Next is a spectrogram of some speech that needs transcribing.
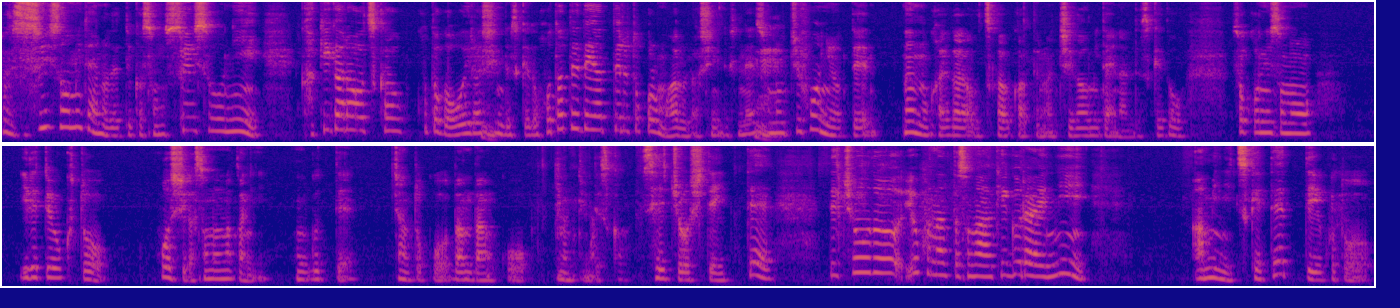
そうです。水槽みたいのでっていうかその水槽にカキ殻を使うことが多いらしいんですけど、ホタテでやってるところもあるらしいんですね、うん。その地方によって何の貝殻を使うかっていうのは違うみたいなんですけどそこにその入れておくと胞子がその中に潜ってちゃんとこうだんだんこうなんていうんですか成長していってでちょうど良くなったその秋ぐらいに網につけてっていうことを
